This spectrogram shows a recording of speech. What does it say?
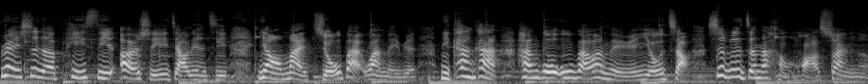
瑞士的 PC 二十一教练机要卖九百万美元。你看看韩国五百万美元有找，是不是真的很划算呢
